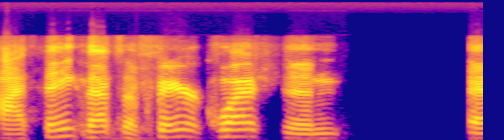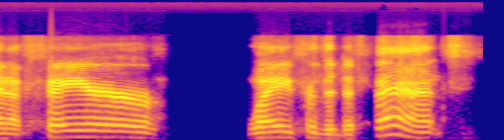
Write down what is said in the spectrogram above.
I think that's a fair question and a fair way for the defense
